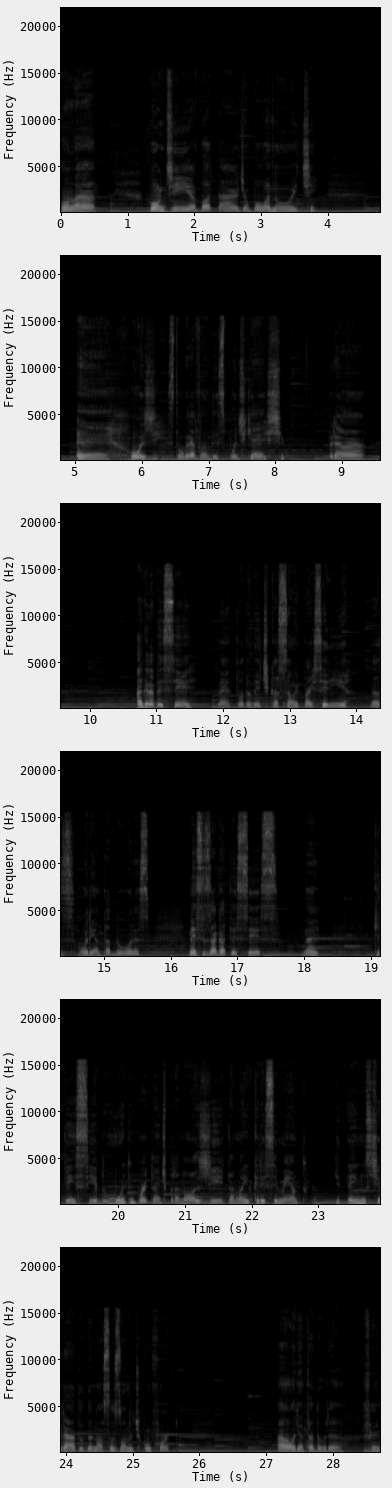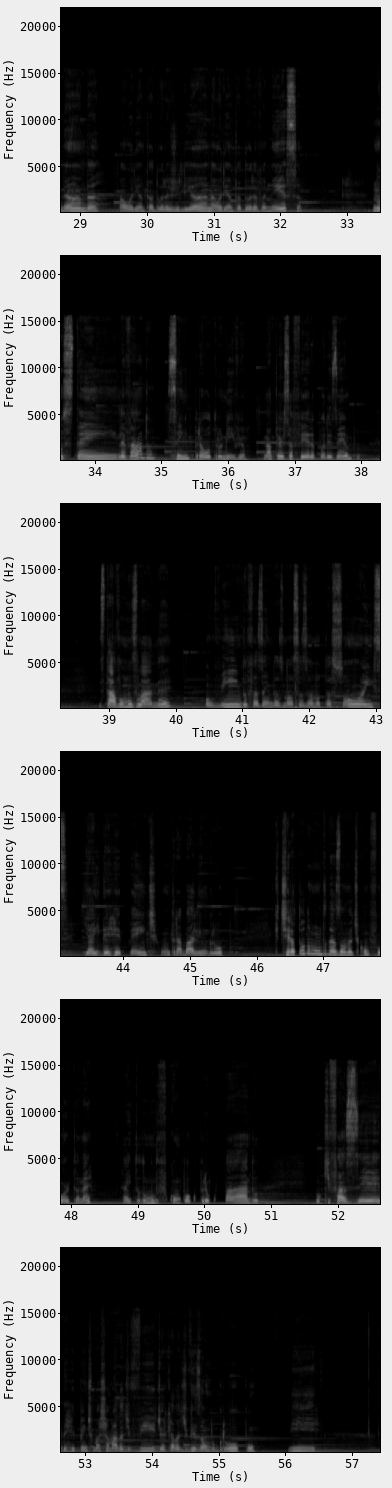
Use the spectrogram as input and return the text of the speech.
Olá, bom dia, boa tarde ou boa noite. É, hoje estou gravando esse podcast para agradecer né, toda a dedicação e parceria das orientadoras nesses HTCs, né, que tem sido muito importante para nós de tamanho crescimento que tem nos tirado da nossa zona de conforto. A orientadora Fernanda, a orientadora Juliana, a orientadora Vanessa, nos tem levado sim para outro nível. Na terça-feira, por exemplo, estávamos lá, né? Ouvindo, fazendo as nossas anotações, e aí de repente, um trabalho em grupo que tira todo mundo da zona de conforto, né? Aí todo mundo ficou um pouco preocupado, o que fazer, de repente uma chamada de vídeo, aquela divisão do grupo, e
